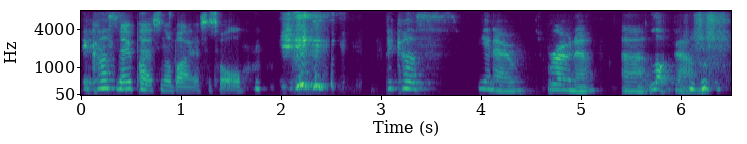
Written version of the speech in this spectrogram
because No personal bias at all. because you know Rona uh, lockdown,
